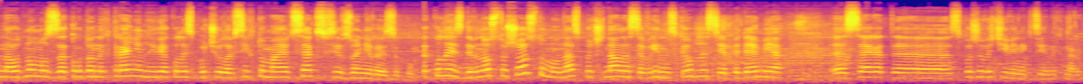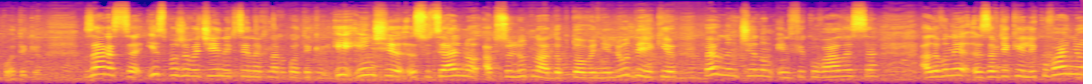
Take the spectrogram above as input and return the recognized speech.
На одному з закордонних тренінгів я колись почула, всі, хто мають секс, всі в зоні ризику. Колись в 96-му у нас починалася в Рівненській області епідемія е, серед е, споживачів ін'єкційних наркотиків. Зараз це і споживачі ін'єкційних наркотиків, і інші соціально абсолютно адаптовані люди, які певним чином інфікувалися, але вони завдяки лікуванню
